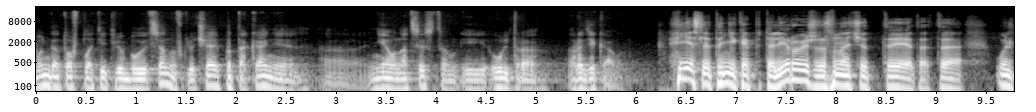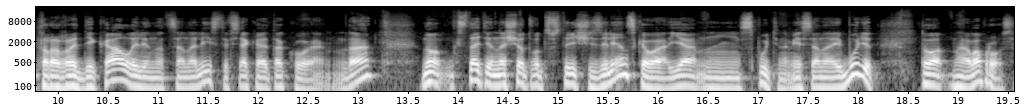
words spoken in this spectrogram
он готов платить любую цену, включая потакание э, неонацистам и ультрарадикалам. Если ты не капитулируешь, значит ты этот э, ультрарадикал или националист и всякое такое, да? Но, кстати, насчет вот встречи Зеленского, я с Путиным, если она и будет, то а, вопрос,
